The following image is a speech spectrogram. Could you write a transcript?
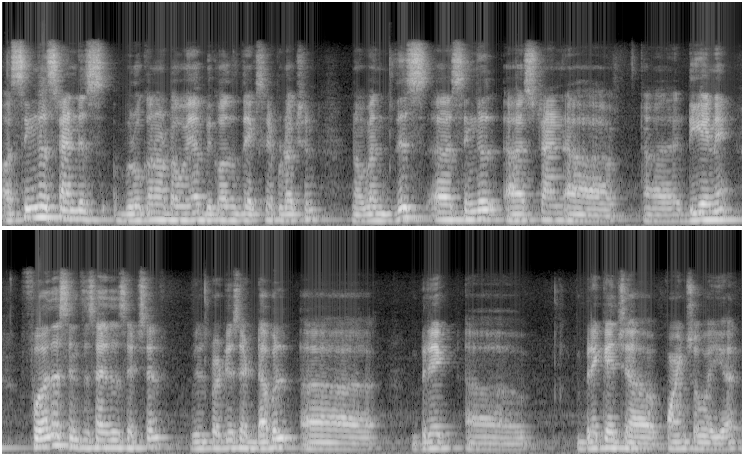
a single strand is broken out over here because of the X-ray production now when this single strand uh, DNA further synthesizes itself will produce a double uh, break uh, breakage points over here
